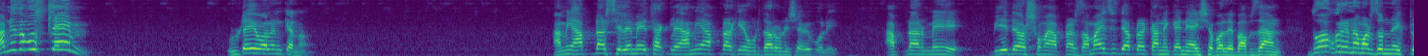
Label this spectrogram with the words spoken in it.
আপনি তো মুসলিম। উল্টাই বলেন কেন? আমি আপনার ছেলে মেয়ে থাকলে আমি আপনাকে উদাহরণ হিসেবে বলি। আপনার মেয়ে বিয়ে দেওয়ার সময় আপনার জামাই যদি আপনার কানে কানে এসে বলে বাবজান দোয়া করেন আমার জন্য একটু,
